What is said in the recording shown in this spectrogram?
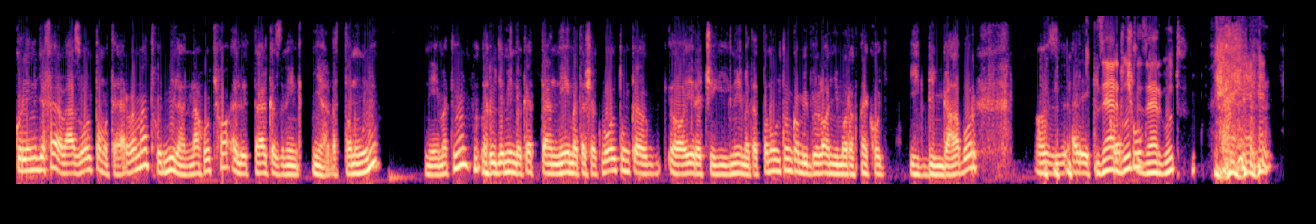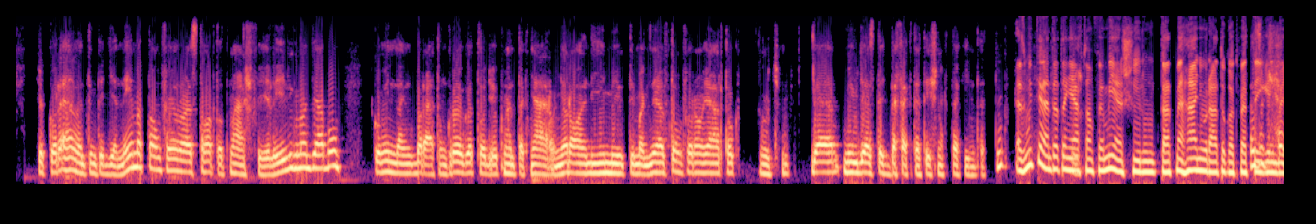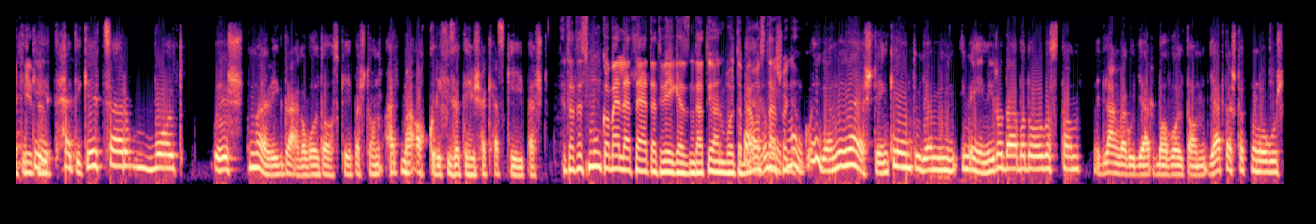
akkor én ugye felvázoltam a tervemet, hogy mi lenne, hogyha előtte elkezdenénk nyelvet tanulni, németül, mert ugye mind a ketten németesek voltunk, a, a érettségig németet tanultunk, amiből annyi maradt meg, hogy így bin Gábor, az elég Zergut, Zergut. és akkor elmentünk egy ilyen német tanfolyamra, ez tartott másfél évig nagyjából, akkor minden barátunk rögött, hogy ők mentek nyáron nyaralni, mi meg nyelvtanfolyamra jártok, úgyhogy de mi ugye ezt egy befektetésnek tekintettük. Ez mit jelentett a nyelvtanfolyam? Milyen sűrűn, tehát mert hány órátokat vett igénybe egy héten? Két, heti kétszer volt, és na, elég drága volt ahhoz képest, hát már akkori fizetésekhez képest. Tehát ezt munka mellett lehetett végezni, tehát olyan volt a beosztás, hogy... Munka, igen, esténként, ugye én irodába dolgoztam, egy lángvágúgyárban voltam gyártástechnológus,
